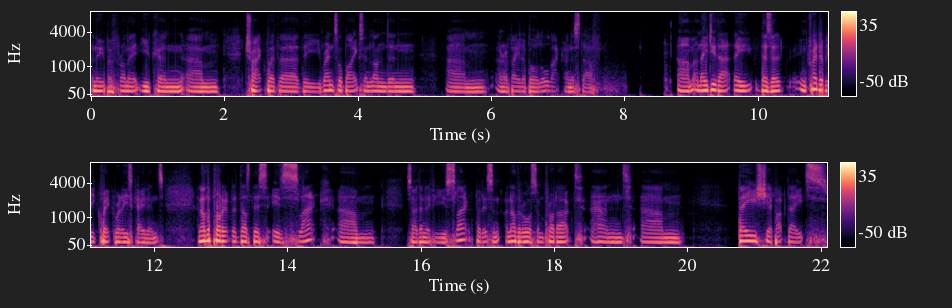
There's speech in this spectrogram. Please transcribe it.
an Uber from it. You can um, track whether the rental bikes in London um, are available, all that kind of stuff. Um, and they do that. They, there's an incredibly quick release cadence. Another product that does this is Slack. Um, So I don't know if you use Slack, but it's an, another awesome product, and um, they ship updates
